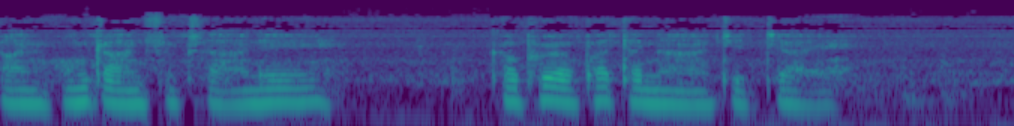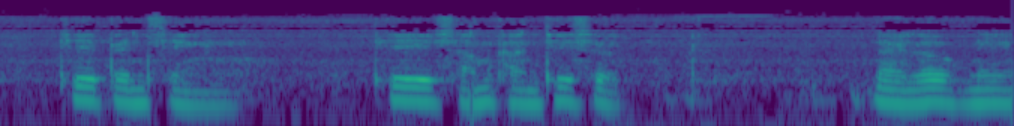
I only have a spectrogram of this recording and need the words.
การของการศึกษานี้ ก็เพื่อพัฒนาจิตใจ ที่เป็นสิ่งที่สำคัญที่สุด ในโลกนี้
